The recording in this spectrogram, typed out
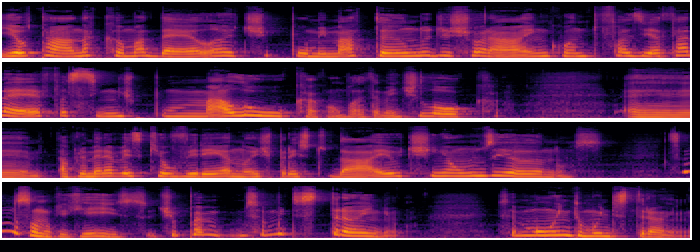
e eu tá na cama dela, tipo, me matando de chorar enquanto fazia tarefa, assim, tipo, maluca, completamente louca. É, a primeira vez que eu virei à noite para estudar, eu tinha 11 anos. Você não noção do que, que é isso? Tipo, é, isso é muito estranho. Isso é muito, muito estranho.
